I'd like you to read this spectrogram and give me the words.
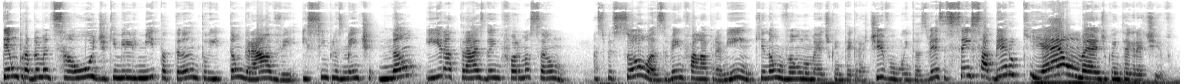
ter um problema de saúde que me limita tanto e tão grave e simplesmente não ir atrás da informação. As pessoas vêm falar para mim que não vão no médico integrativo muitas vezes sem saber o que é um médico integrativo.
